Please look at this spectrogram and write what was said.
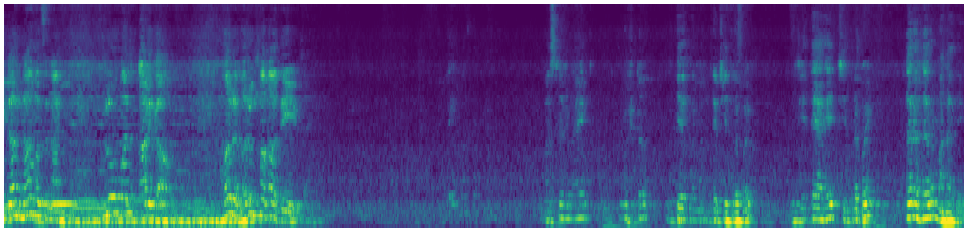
तिला नावच नाही ग्लोबल आडगाव हर हर महादेव. मास्टर विनायक उत्कृष्ट तृतीय क्रमांक चित्रपट विजेते आहेत चित्रपट हर हर महादेव.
